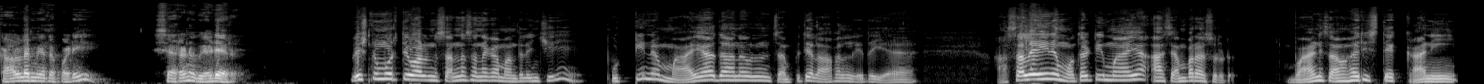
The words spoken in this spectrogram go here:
కాళ్ళ మీద పడి శరణు వేడారు. విష్ణుమూర్తి వాళ్ళను సన్నసన్నగా మందలించి పుట్టిన మాయాదానవులను చంపితే లాభం లేదయ్యా. అసలైన మొదటి మాయ ఆ శంబరాసురుడు. వాణ్ణి సంహరిస్తే కానీ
